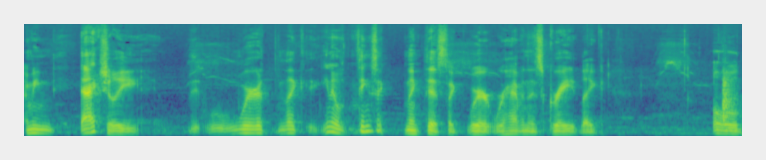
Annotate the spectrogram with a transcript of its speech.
I mean, actually where like you know, things like like this, like we're we're having this great like old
